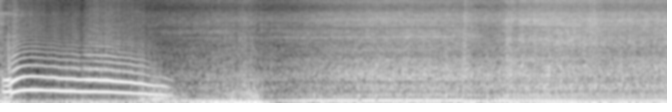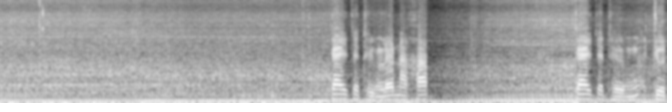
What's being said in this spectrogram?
โอ้ใกล้จะถึงแล้วนะครับ ใกล้จะถึงจุด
